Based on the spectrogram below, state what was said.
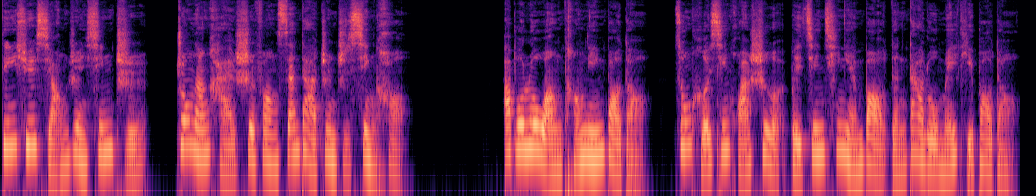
丁薛祥任新职，中南海释放三大政治信号。阿波罗网唐宁报道。综合新华社、北京青年报等大陆媒体报道，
